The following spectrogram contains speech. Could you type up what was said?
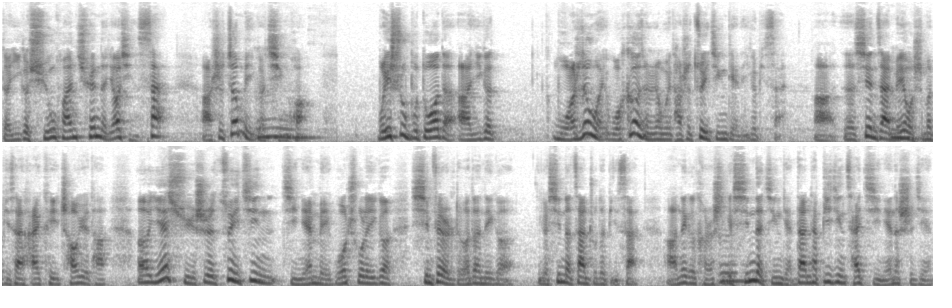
的一个循环圈的邀请赛啊，是这么一个情况，为数不多的啊，一个，我认为，我个人认为它是最经典的一个比赛。啊，呃，现在没有什么比赛还可以超越它。呃，也许是最近几年美国出了一个新菲尔德的那个一个新的赞助的比赛啊，那个可能是一个新的经典，但是它毕竟才几年的时间，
